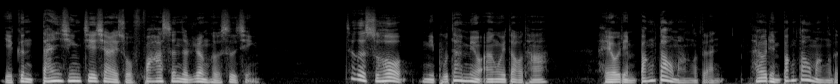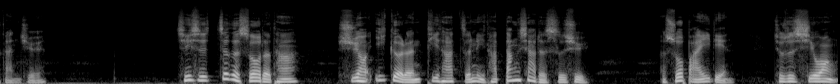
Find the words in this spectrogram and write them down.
也更担心接下来所发生的任何事情。这个时候，你不但没有安慰到他，还有点帮倒忙的感，还有点帮倒忙的感觉。其实这个时候的他。需要一个人替他整理他当下的思绪，说白一点，就是希望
